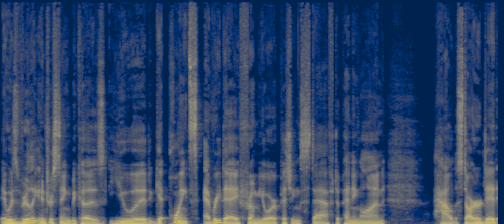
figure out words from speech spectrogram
it was really interesting because you would get points every day from your pitching staff, depending on how the starter did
